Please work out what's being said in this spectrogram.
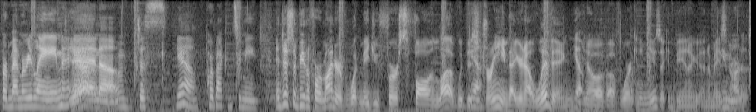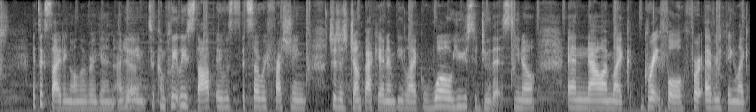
for memory lane Yeah. and um, just yeah pour back into me And just a beautiful reminder of what made you first fall in love with this Yeah. dream that you're now living, Yep. you know, of, of working in music and being a, an amazing Amen. artist. It's exciting all over again. I Yeah. mean, to completely stop, it was it's so refreshing to just jump back in and be like, "Whoa, you used to do this," you know? And now I'm like grateful for everything, like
